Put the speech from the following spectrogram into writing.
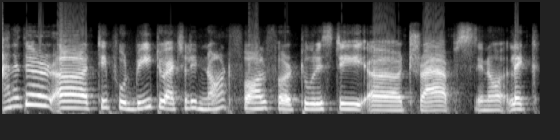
Another uh, tip would be to actually not fall for touristy uh, traps. You know, like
